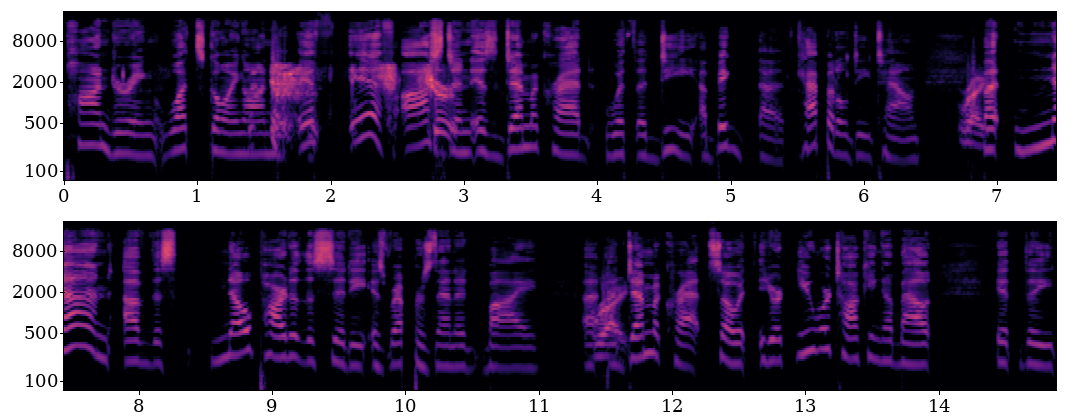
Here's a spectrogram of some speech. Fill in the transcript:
pondering what's going on here. If if Austin sure. is Democrat with a D, a big uh, capital D town, right. but none of this, no part of the city is represented by a, right. a Democrat. So it, you were talking about it the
